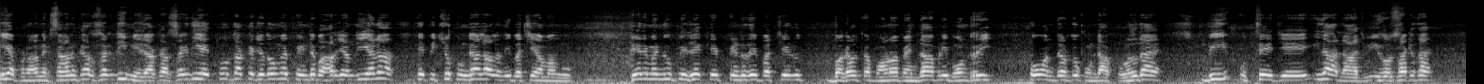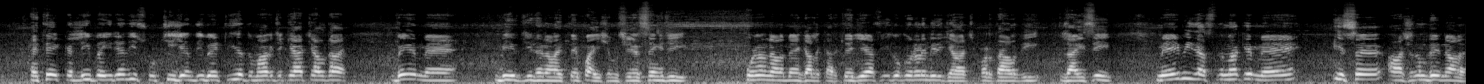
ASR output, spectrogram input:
ਇਹ ਆਪਣਾ ਨੁਕਸਾਨ ਕਰ ਸਕਦੀ, ਮੇਰਾ ਕਰ ਸਕਦੀ ਹੈ ਇੱਥੋਂ ਤੱਕ ਜਦੋਂ ਮੈਂ ਪਿੰਡ ਬਾਹਰ ਜਾਂਦੀ ਆ ਨਾ, ਇਹ ਪਿੱਛੋਂ ਕੁੰਡਾ ਲਾ ਲੈਂਦੀ ਬੱਚਿਆਂ ਵਾਂਗੂ। ਫਿਰ ਮੈਨੂੰ ਪਿਛੇ ਕਿ ਪਿੰਡ ਦੇ ਬੱਚੇ ਨੂੰ ਬਗਲ ਟਪਾਉਣਾ ਪੈਂਦਾ, ਆਪਣੀ ਬਾਉਂਡਰੀ ਉਹ ਅੰਦਰ ਤੋਂ ਕੁੰਡਾ ਖੋਲਦਾ ਹੈ ਵੀ ਉੱਥੇ ਜੇ ਇਹਦਾ ਇਲਾਜ ਵੀ ਹੋ ਸਕਦਾ ਇੱਥੇ ਇਕੱਲੀ ਪਈ ਰਹਿੰਦੀ, ਸੋਚੀ ਜਾਂਦੀ ਬੈਠੀ ਦੇ ਦਿਮਾਗ 'ਚ ਕਿਆ ਚੱਲਦਾ ਹੈ। ਵੇ ਮੈਂ ਵੀਰ ਜੀ ਦੇ ਨਾਲ ਇੱਥੇ ਭਾਈ ਸ਼ਮਸ਼ੇਰ ਸਿੰਘ ਜੀ ਉਹਨਾਂ ਨਾਲ ਮੈਂ ਗੱਲ ਕਰਕੇ ਗਿਆ ਸੀ ਕਿਉਂਕਿ ਉਹਨਾਂ ਨੇ ਮੇਰੀ ਜਾਂਚ ਪੜਤਾਲ ਦੀ ਲਾਈ ਸੀ। ਮੈਂ ਇਹ ਵੀ ਦੱਸ ਦਵਾਂ ਕਿ ਮੈਂ ਇਸ ਆਸ਼ਰਮ ਦੇ ਨਾਲ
